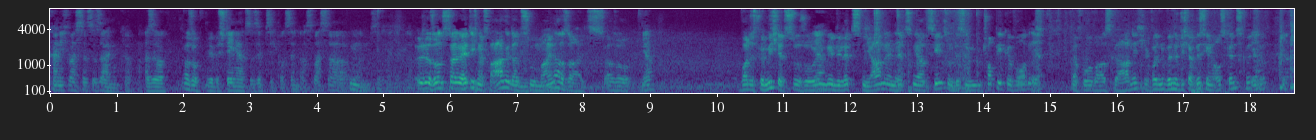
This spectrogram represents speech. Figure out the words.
kann ich was dazu sagen. Also Also, wir bestehen ja zu 70 Prozent aus Wasser Mhm. und so weiter. äh, sonst hätte ich eine Frage dazu meinerseits. Also, Ja, weil es für mich jetzt so, so Ja. in, den letzten Jahren, im Ja. letzten Jahrzehnt so ein bisschen ein Topic geworden ist. Davor war es gar nicht. Wenn, wenn du dich da ein bisschen auskennst mit. ja, Ne? ja.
